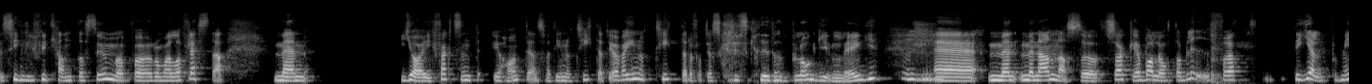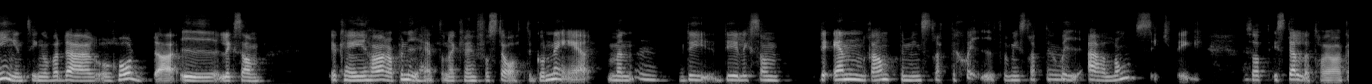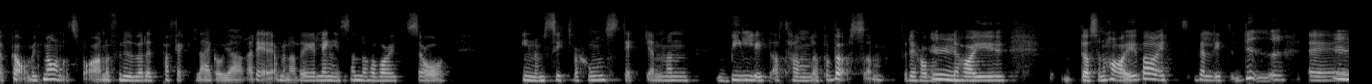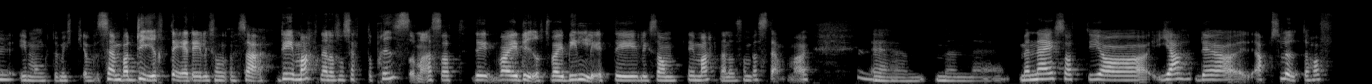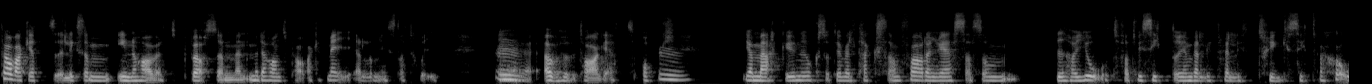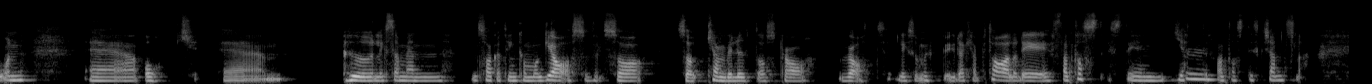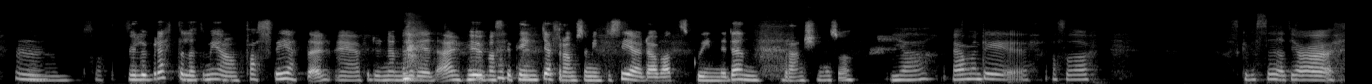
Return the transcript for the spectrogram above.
signifikanta summor för de allra flesta. Men jag gick faktiskt inte, jag har inte ens varit inne och tittat. Jag var inne och tittade för att jag skulle skriva ett blogginlägg. Eh, men, men annars så försöker jag bara låta bli för att det hjälper mig ingenting att vara där och rodda i liksom, jag kan ju höra på nyheterna, jag kan ju förstå att det går ner, men Mm. det, det är liksom, det ändrar inte min strategi, för min strategi är långsiktig. Så att istället har jag ökat på mitt månadssparande för nu var det ett perfekt läge att göra det. Jag menar det är länge sedan det har varit så inom situationstecken men billigt att handla på börsen. För det har, Mm. det har ju, börsen har ju varit väldigt dyr eh, Mm. i mångt och mycket. Sen vad dyrt det är, det är, liksom så här, det är marknaden som sätter priserna. Så att det, vad är dyrt, vad är billigt? Det är, liksom, det är marknaden som bestämmer. Mm. Eh, men, eh, men nej, så att jag, ja, det har, absolut, det har påverkat liksom, innehavet på börsen men, men det har inte påverkat mig eller min strategi eh, Mm. överhuvudtaget. Och Mm. Jag märker ju nu också att jag är väldigt tacksam för den resa som vi har gjort för att vi sitter i en väldigt, väldigt trygg situation. Eh, och ehm, hur liksom en saker och ting kommer att gå så, så, så kan vi luta oss på vårt liksom uppbyggda kapital och det är fantastiskt. Det är en jättefantastisk känsla. Mm. Ehm, att, Vill du berätta lite mer om fastigheter? Eh, För du nämnde det där. Hur man ska tänka för de som är intresserade av att gå in i den branschen och så. Ja, ja, men det alltså ska vi säga att jag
